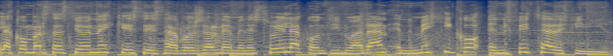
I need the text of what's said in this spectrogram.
Las conversaciones que se desarrollaron en Venezuela continuarán en México en fecha a definir.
